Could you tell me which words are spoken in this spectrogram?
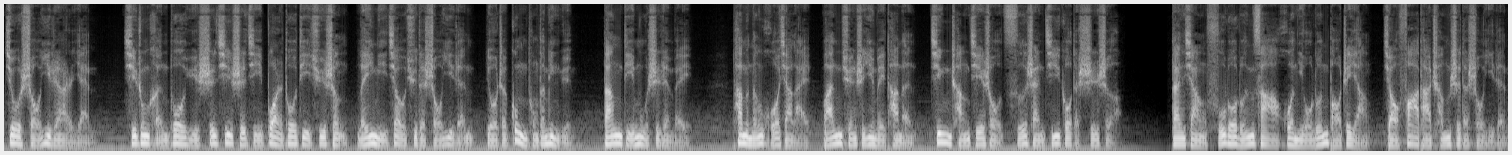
就手艺人而言，其中很多与17世纪波尔多地区圣雷米教区的手艺人有着共同的命运。当地牧师认为，他们能活下来完全是因为他们经常接受慈善机构的施舍。但像佛罗伦萨或纽伦堡这样较发达城市的手艺人，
